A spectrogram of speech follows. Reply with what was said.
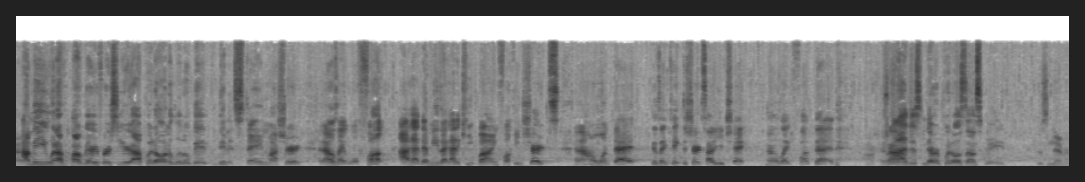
at. I mean, when I my very first year, I put on a little bit, then it stained my shirt, and I was like, "Well, fuck! I got that means I got to keep buying fucking shirts, and I don't want that because they take the shirts out of your check." And I was like, "Fuck that!" oh, So I just never put on sunscreen. Just never.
